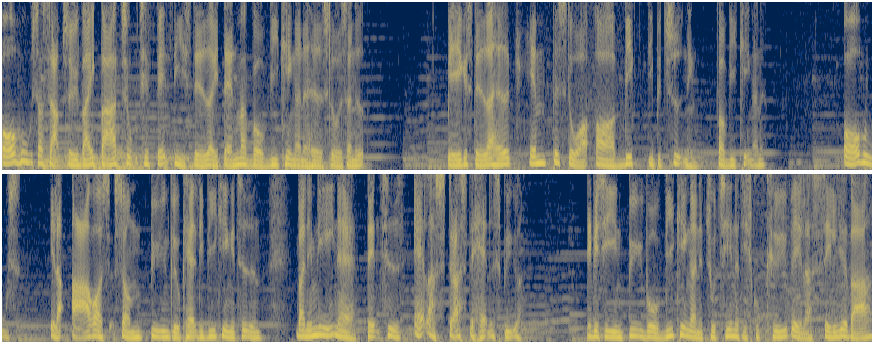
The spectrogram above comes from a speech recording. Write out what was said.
Aarhus og Samsø var ikke bare to tilfældige steder i Danmark, hvor vikingerne havde slået sig ned. Begge steder havde kæmpe stor og vigtig betydning for vikingerne. Aarhus, eller Aros, som byen blev kaldt i vikingetiden, var nemlig en af den tids allerstørste handelsbyer – det vil sige en by, hvor vikingerne tog til, når de skulle købe eller sælge varer.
